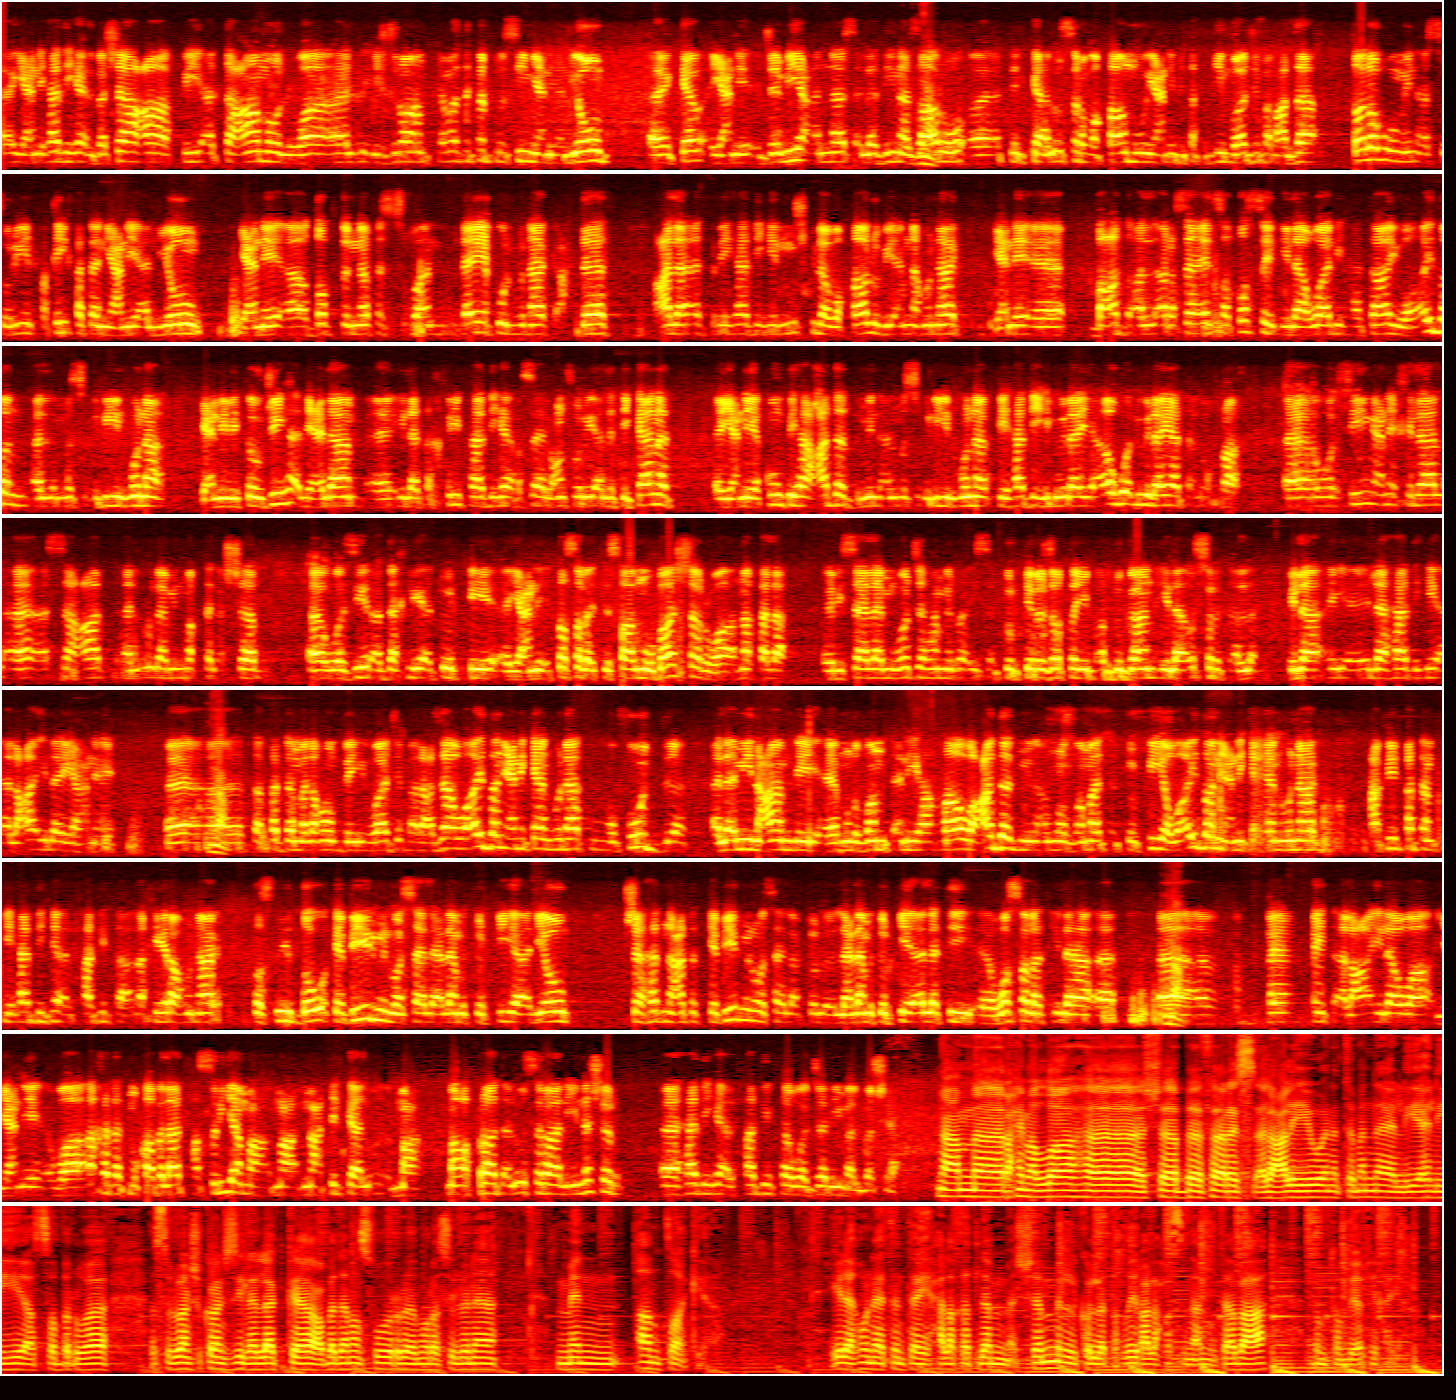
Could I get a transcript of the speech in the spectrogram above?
يعني هذه البشاعة في التعامل والإجرام. كما ذكرت وسيم يعني اليوم آه، يعني جميع الناس الذين زاروا آه، تلك الأسرة وقاموا يعني بتقديم واجب العزاء طلبوا من السوريين حقيقة يعني اليوم يعني ضبط النفس وأن لا يكون هناك أحداث على أثر هذه المشكلة. وقالوا بأن هناك يعني بعض الرسائل ستصل إلى والي هاتاي وأيضا المسؤولين هنا يعني لتوجيه الإعلام إلى تخفيف هذه الرسائل العنصرية التي كانت يعني يقوم بها عدد من المسؤولين هنا في هذه الولاية أو الولايات الأخرى آه، وسيم يعني خلال آه، الساعات الأولى من مقتل الشاب آه، وزير الداخلية التركي يعني اتصل اتصال مباشر ونقل رسالة موجهه من رئيس التركي رجب طيب أردوغان إلى أسرة إلى إلى هذه العائلة يعني نعم. تقدم لهم بواجب العزاء وأيضا يعني كان هناك وفود الأمين عام لمنظمة اليهاها وعدد من المنظمات التركية وأيضا يعني كان هناك حقيقة في هذه الحادثة الأخيرة هناك تسليط ضوء كبير من وسائل الإعلام التركية اليوم شاهدنا عدد كبير من وسائل الإعلام التركية التي وصلت إلى آه، نعم. بيت العائلة ويعني وأخذت مقابلات حصرية مع مع مع تلك مع مع أفراد الأسرة لنشر آه، هذه الحادثة والجريمه البشعه. نعم رحم الله الشاب فارس العلي ونتمنى لأهله الصبر والسلوان شكرا جزيلا لك عبده منصور مراسلنا من أنطاكيا. إلى هنا تنتهي حلقة لم الشمل كل التقدير على حسن المتابعة دمتم بألف خير.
